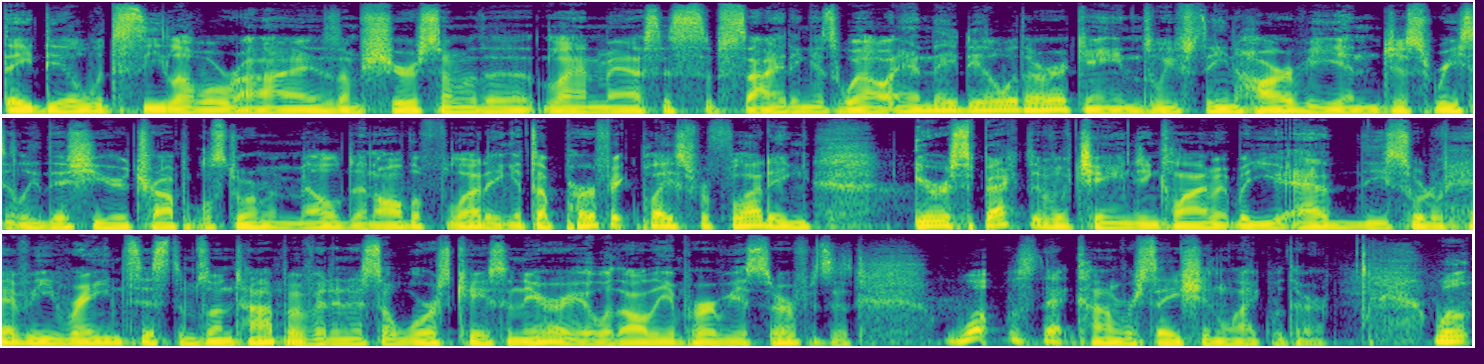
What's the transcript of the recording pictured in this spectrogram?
They deal with sea level rise. I'm sure some of the landmass is subsiding as well. And they deal with hurricanes. We've seen Harvey and just recently this year, Tropical Storm Imelda, all the flooding. It's a perfect place for flooding, irrespective of changing climate. But you add these sort of heavy rain systems on top of it, and it's a worst case scenario with all the impervious surfaces. What was that conversation like with her? Well,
